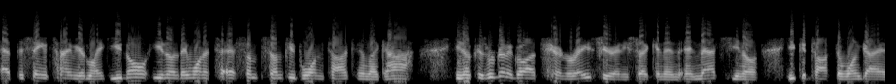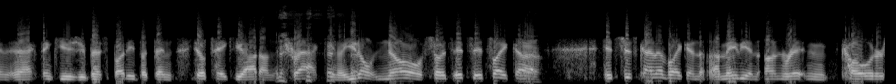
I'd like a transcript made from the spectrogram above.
at the same time you're like you don't you know they want to t- some some people want to talk and they're like ah you know because we're going to go out there and race here any second and and that's you know you could talk to one guy and, and I think he's your best buddy but then he'll take you out on the track you know you don't know. So it's it's it's like uh it's just kind of like an uh, maybe an unwritten code or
